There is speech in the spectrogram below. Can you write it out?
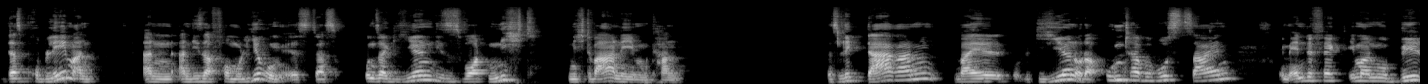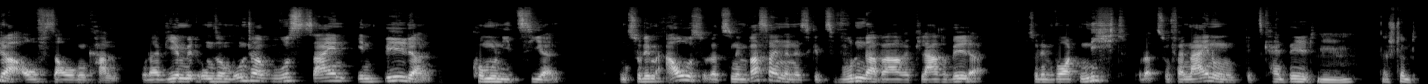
das Problem an, an, an dieser Formulierung ist, dass unser Gehirn dieses Wort nicht nicht wahrnehmen kann. Das liegt daran, weil Gehirn oder Unterbewusstsein im Endeffekt immer nur Bilder aufsaugen kann oder wir mit unserem Unterbewusstsein in Bildern kommunizieren. Und zu dem Aus- oder zu dem Wasserhindernis gibt es wunderbare, klare Bilder. Zu dem Wort nicht oder zur Verneinung gibt es kein Bild. Mhm, das stimmt.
